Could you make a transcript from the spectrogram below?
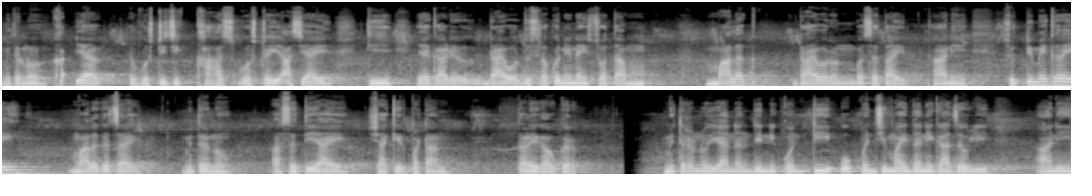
मित्रांनो खा या गोष्टीची खास गोष्ट अशी आहे की या गाडीवर ड्रायव्हर दुसरा कोणी नाही स्वतः मालक ड्रायव्हरहून बसत आहेत आणि सुट्टी मेकरही मालकच आहे. मित्रांनो असं ते आहे शाकीर पठाण तळेगावकर. मित्रांनो या नंदींनी कोणती ओपनची मैदाने गाजवली आणि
